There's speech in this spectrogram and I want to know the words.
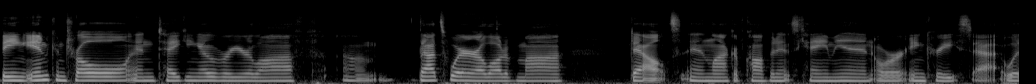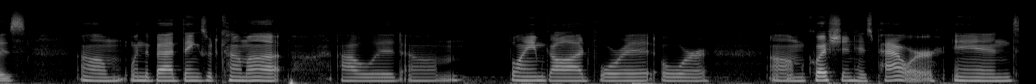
being in control and taking over your life. Um, that's where a lot of my doubts and lack of confidence came in or increased at was um, when the bad things would come up, I would um, blame God for it or um, question His power, and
